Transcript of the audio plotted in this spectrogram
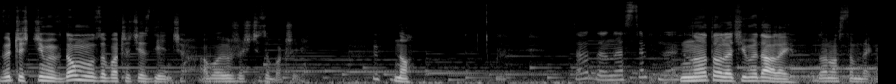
Wyczyścimy w domu, zobaczycie zdjęcia. Albo już żeście zobaczyli. No, To do następnego. no to lecimy dalej. Do następnego.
